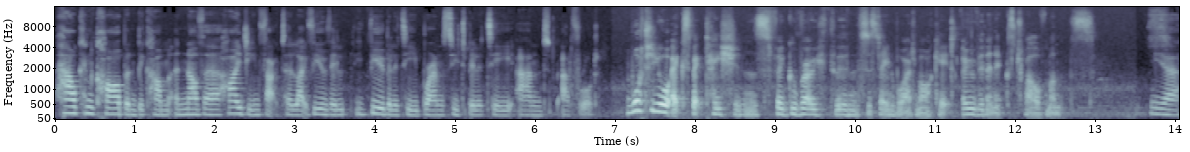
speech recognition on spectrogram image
How can carbon become another hygiene factor like viewability, brand suitability, and ad fraud? What are your expectations for growth within the sustainable ad market over the next 12 months? Yeah,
